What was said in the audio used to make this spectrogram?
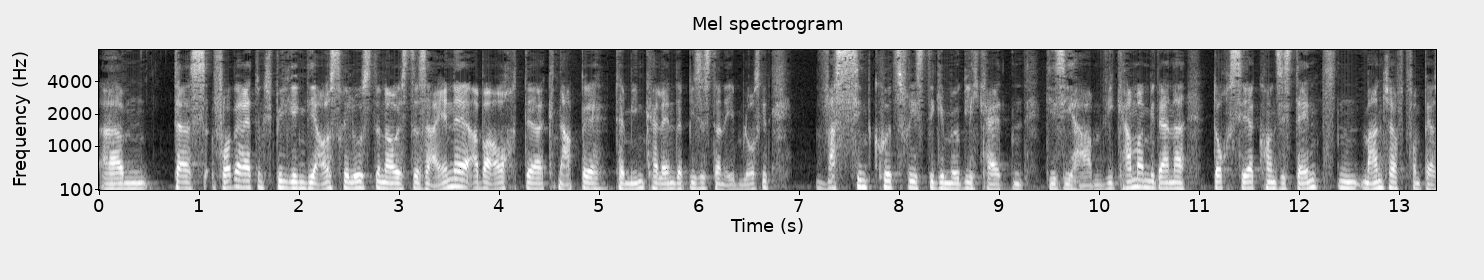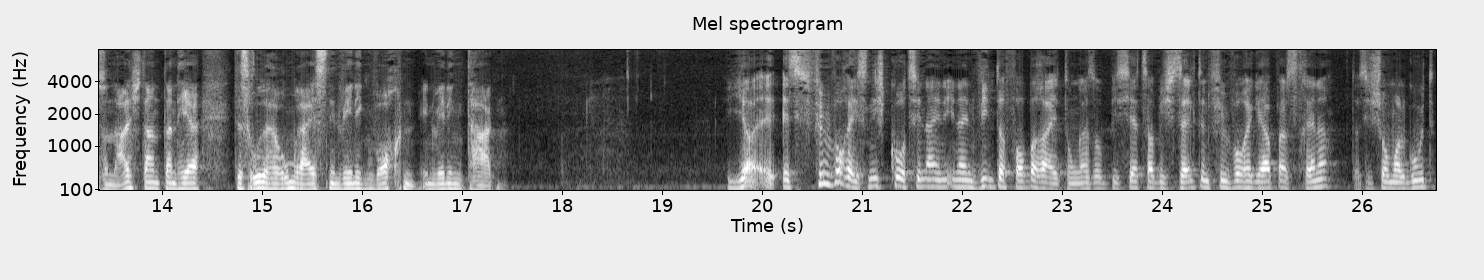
Ähm das Vorbereitungsspiel gegen die Austria Lustenau ist das eine, aber auch der knappe Terminkalender, bis es dann eben losgeht. Was sind kurzfristige Möglichkeiten, die Sie haben? Wie kann man mit einer doch sehr konsistenten Mannschaft vom Personalstand dann her das Ruder herumreißen in wenigen Wochen, in wenigen Tagen? Ja, es, fünf Wochen ist nicht kurz in, ein, in eine Wintervorbereitung. Also bis jetzt habe ich selten fünf Wochen gehabt als Trainer. Das ist schon mal gut.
